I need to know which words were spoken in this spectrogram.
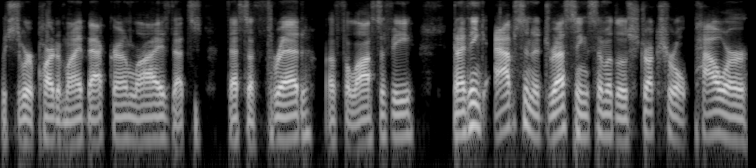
which is where part of my background lies. That's that's a thread of philosophy. And I think absent addressing some of those structural power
